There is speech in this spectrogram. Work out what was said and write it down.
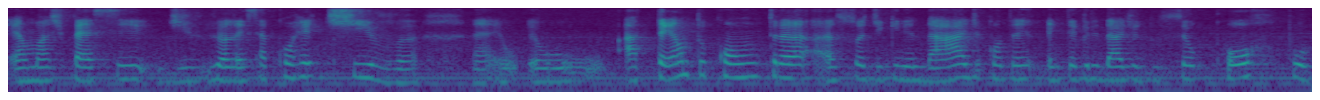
é uma espécie de violência corretiva. Né? Eu, eu atento contra a sua dignidade, contra a integridade do seu corpo,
